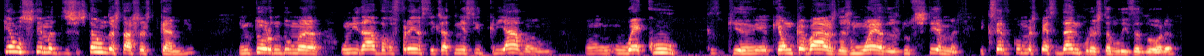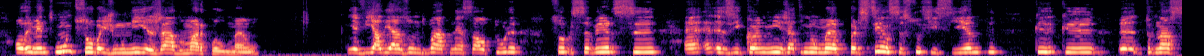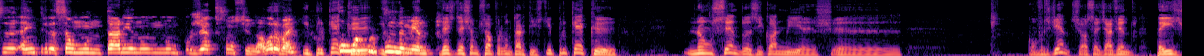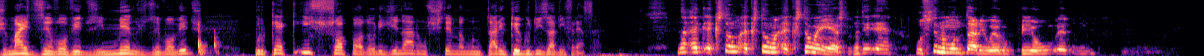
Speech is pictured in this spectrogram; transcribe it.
que é um sistema de gestão das taxas de câmbio, em torno de uma unidade de referência que já tinha sido criada, o ECU, que, que, é um cabaz das moedas do sistema e que serve como uma espécie de âncora estabilizadora, obviamente muito sob a hegemonia já do marco alemão. E havia, aliás, um debate nessa altura sobre saber se a, as economias já tinham uma parecença suficiente que, que uh, tornasse a integração monetária num, num, projeto funcional. Ora bem, e porquê com que, aprofundamento... Deixa-me só perguntar-te isto. E porquê é que, não sendo as economias uh, convergentes, ou seja, havendo países mais desenvolvidos e menos desenvolvidos, porque é que isso só pode originar um sistema monetário que agudiza a diferença? Não, a, a, questão, a, questão, a questão é esta. É, o sistema monetário europeu eh,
